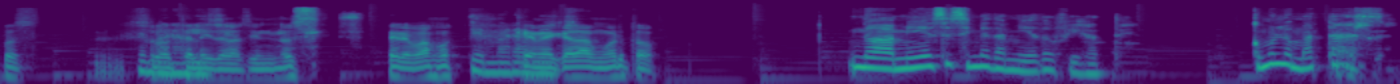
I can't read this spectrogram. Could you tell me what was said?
Pues Qué solo te he leído la sinopsis, pero vamos, que me queda muerto. No, a mí ese sí me da miedo, fíjate. ¿Cómo lo matas? sé.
